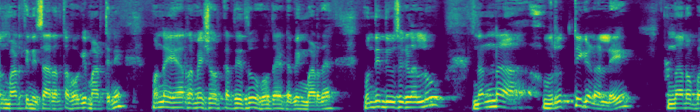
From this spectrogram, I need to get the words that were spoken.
ಒಂದು ಮಾಡ್ತೀನಿ ಸರ್ ಅಂತ ಹೋಗಿ ಮಾಡ್ತೀನಿ. ಮೊನ್ನೆ ಎ ಆರ್ ರಮೇಶ್ ಅವ್ರು ಕರೆದಿದ್ರು, ಹೋದೆ ಡಬ್ಬಿಂಗ್ ಮಾಡಿದೆ. ಮುಂದಿನ ದಿವಸಗಳಲ್ಲೂ ನನ್ನ ವೃತ್ತಿಗಳಲ್ಲಿ ನಾನೊಬ್ಬ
